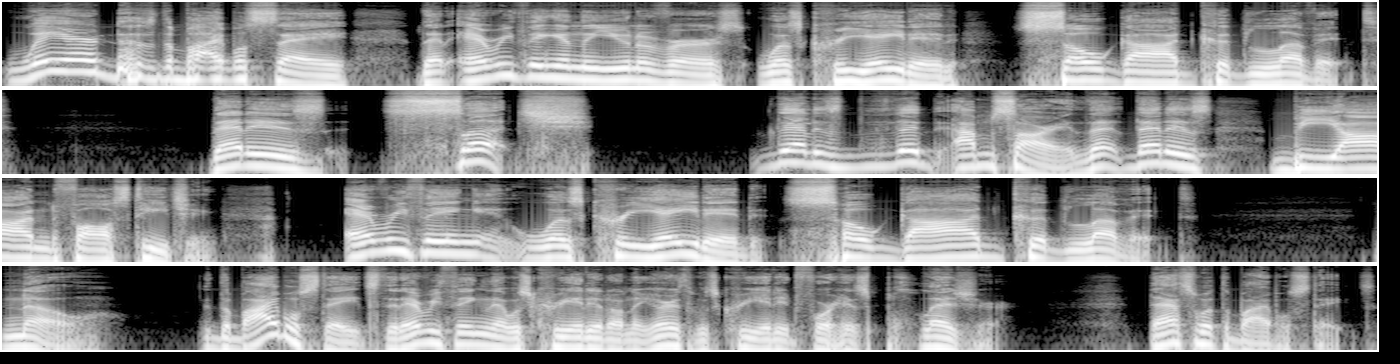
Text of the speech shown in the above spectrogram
Where does the Bible say that everything in the universe was created so God could love it? That is such that is that I'm sorry. That that is beyond false teaching. Everything was created so God could love it. No. The Bible states that everything that was created on the earth was created for his pleasure. That's what the Bible states.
